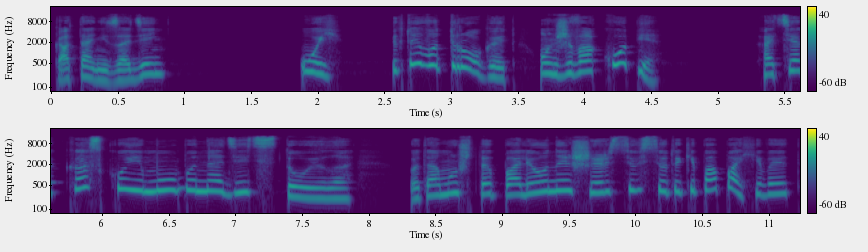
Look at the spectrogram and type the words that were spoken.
Кота не за день. Ой, да кто его трогает? Он же в окопе. Хотя каску ему бы надеть стоило, потому что паленой шерстью все-таки попахивает.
